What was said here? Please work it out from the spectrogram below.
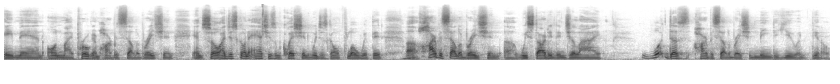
amen, on my program, Harvest Celebration. And so I'm just going to ask you some questions. We're just going to flow with it. Uh, Harvest Celebration, uh, we started in July. What does Harvest Celebration mean to you? And, you know,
